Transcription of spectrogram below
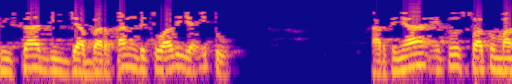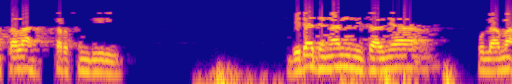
bisa dijabarkan kecuali yaitu Artinya itu suatu masalah tersendiri. Beda dengan misalnya ulama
